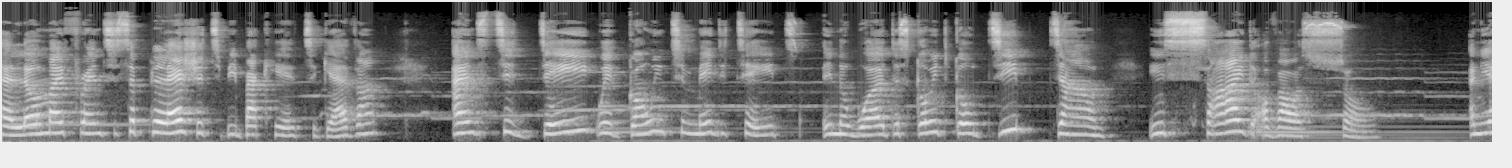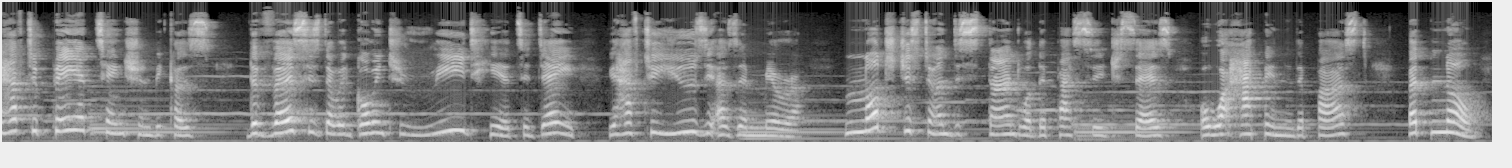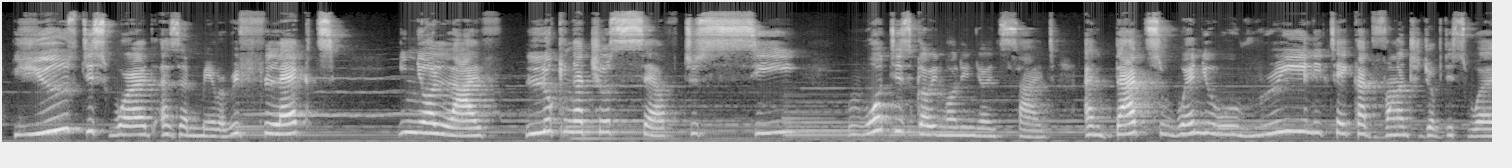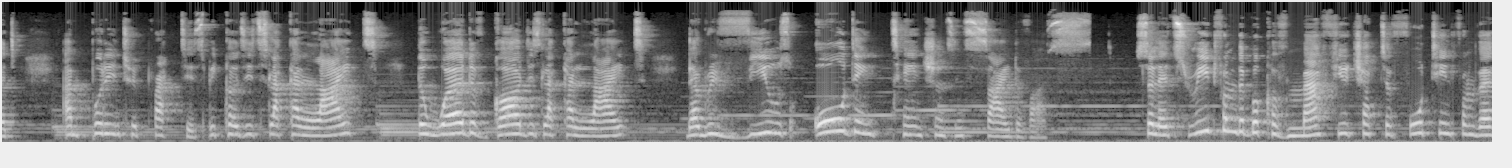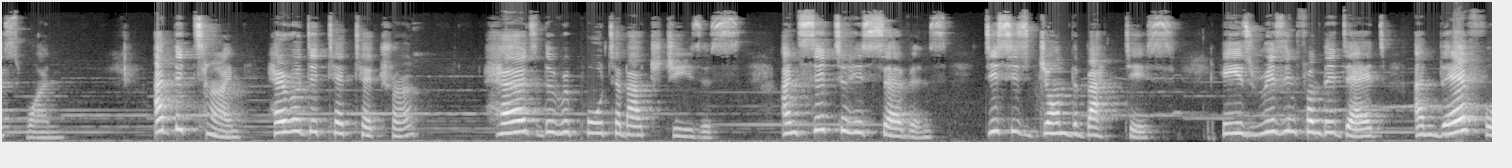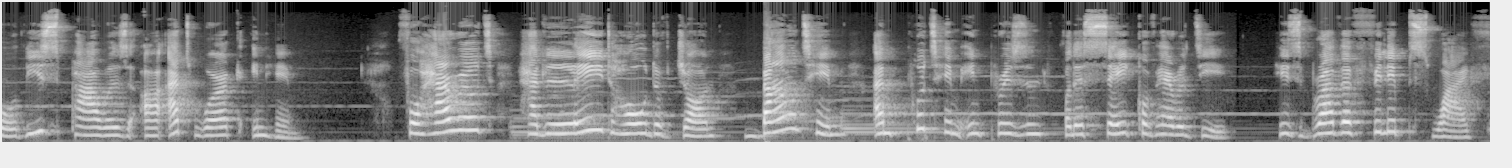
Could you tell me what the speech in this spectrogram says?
Hello, my friends. It's a pleasure to be back here together. And today we're going to meditate in a word that's going to go deep down inside of our soul. And you have to pay attention because the verses that we're going to read here today, you have to use it as a mirror, not just to understand what the passage says or what happened in the past, but no, use this word as a mirror. Reflect in your life, looking at yourself to see what is going on in your inside. And that's when you will really take advantage of this word and put into practice because it's like a light. The word of God is like a light that reveals all the intentions inside of us. So let's read from the book of Matthew, chapter 14, from verse 1. At the time, Herod the Tetrarch heard the report about Jesus and said to his servants, This is John the Baptist. He is risen from the dead, and therefore these powers are at work in him. For Herod had laid hold of John, bound him, and put him in prison for the sake of Herodias, his brother Philip's wife,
